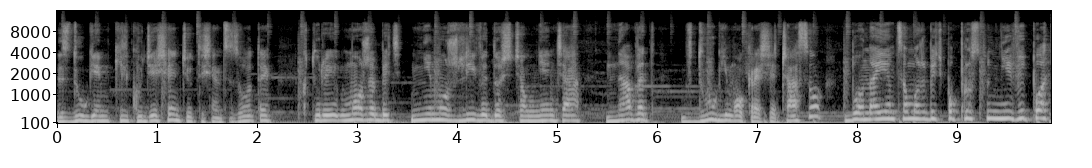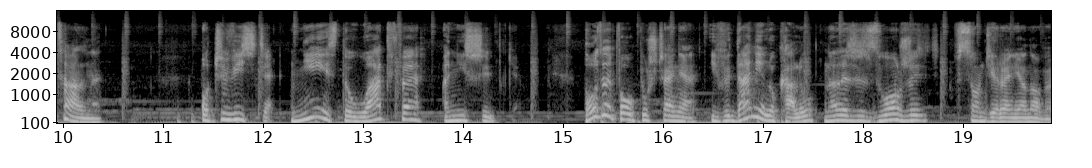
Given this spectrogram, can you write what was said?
z długiem kilkudziesięciu tysięcy złotych, który może być niemożliwy do ściągnięcia nawet w długim okresie czasu, bo najemca może być po prostu niewypłacalny. Oczywiście nie jest to łatwe ani szybkie. Pozew o opuszczenie i wydanie lokalu należy złożyć w sądzie rejonowym,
